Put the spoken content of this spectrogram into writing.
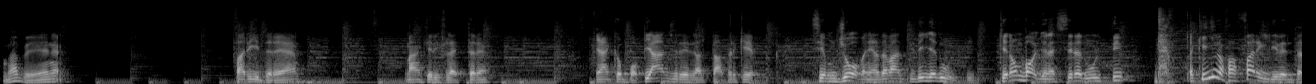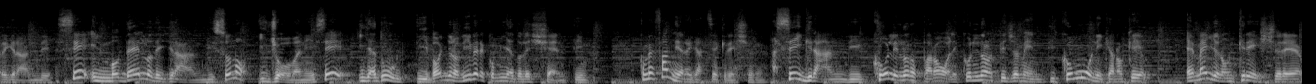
Va bene. Fa ridere, eh? Ma anche riflettere. E anche un po' piangere in realtà, perché se un giovane ha davanti degli adulti che non vogliono essere adulti, ma che glielo fa fare il diventare grandi? Se il modello dei grandi sono i giovani, se gli adulti vogliono vivere come gli adolescenti, come fanno i ragazzi a crescere? Se i grandi, con le loro parole, con i loro atteggiamenti, comunicano che è meglio non crescere,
